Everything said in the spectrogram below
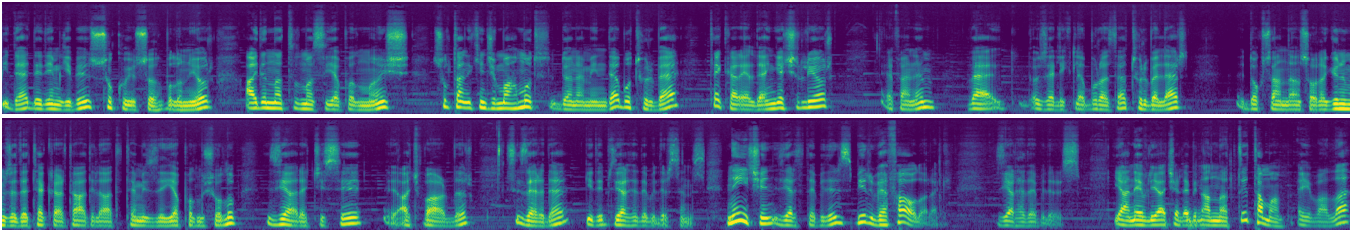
bir de dediğim gibi su kuyusu bulunuyor. Aydınlatılması yapılmış. Sultan II. Mahmut döneminde bu türbe tekrar elden geçiriliyor. Efendim ve özellikle burada türbeler 90'dan sonra günümüzde de tekrar tadilatı temizliği yapılmış olup ziyaretçisi e, aç vardır. Sizleri de gidip ziyaret edebilirsiniz. Ne için ziyaret edebiliriz? Bir vefa olarak ziyaret edebiliriz. Yani Evliya Çelebi'nin anlattığı tamam eyvallah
